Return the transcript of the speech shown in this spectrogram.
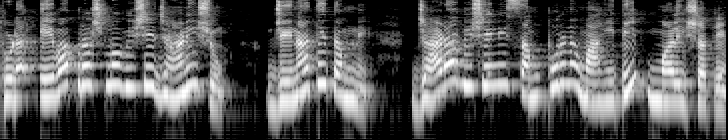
થોડા એવા પ્રશ્નો વિશે જાણીશું, જેનાથી તમને ઝાડા વિશેની સંપૂર્ણ માહિતી મળી શકે.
